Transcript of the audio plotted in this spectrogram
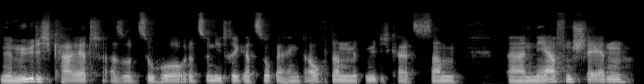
Eine Müdigkeit, also zu hoher oder zu niedriger Zucker hängt auch dann mit Müdigkeit zusammen. Äh, Nervenschäden,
